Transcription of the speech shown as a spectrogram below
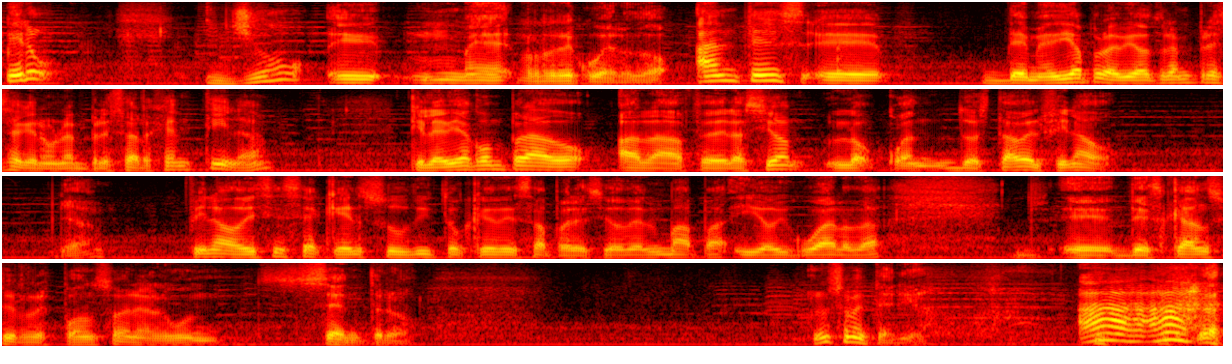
Pero yo eh, me recuerdo, antes eh, de Mediapro había otra empresa que era una empresa argentina que le había comprado a la federación lo- cuando estaba el Finado. ¿ya? Finado dice aquel súbdito que desapareció del mapa y hoy guarda eh, descanso y responso en algún centro. En un cementerio. Ah, ah,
